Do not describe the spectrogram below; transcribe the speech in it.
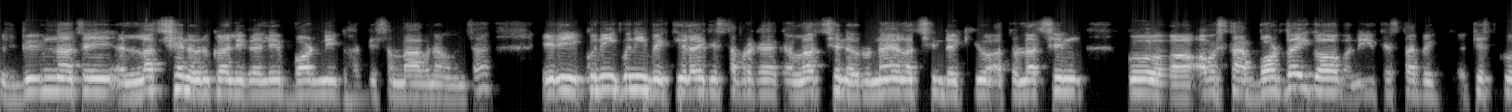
विभिन्न चाहिँ लक्षणहरू कहिले कहिले बढ्ने घट्ने सम्भावना हुन्छ। यदि कुनै पनि व्यक्तिलाई त्यस्ता प्रकारका लक्षणहरू नयाँ लक्षण देखियो अथवा लक्षणको अवस्था बढ्दै गयो भने त्यस्ता व्यक्ति त्यसको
